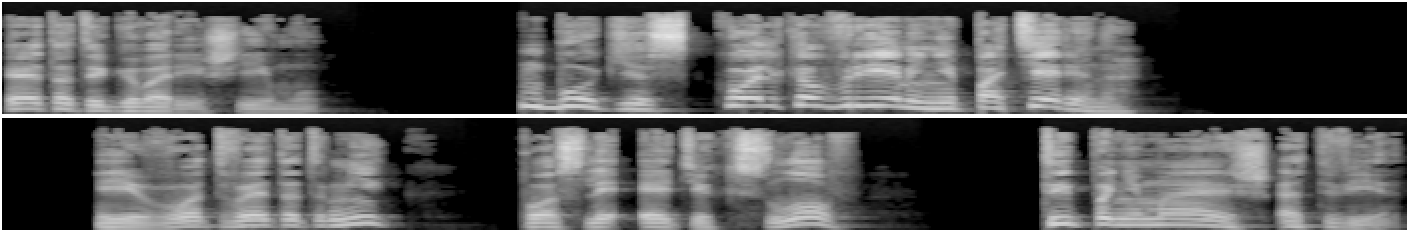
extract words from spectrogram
Это ты говоришь ему. Боги, сколько времени потеряно! И вот в этот миг, после этих слов, ты понимаешь ответ.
